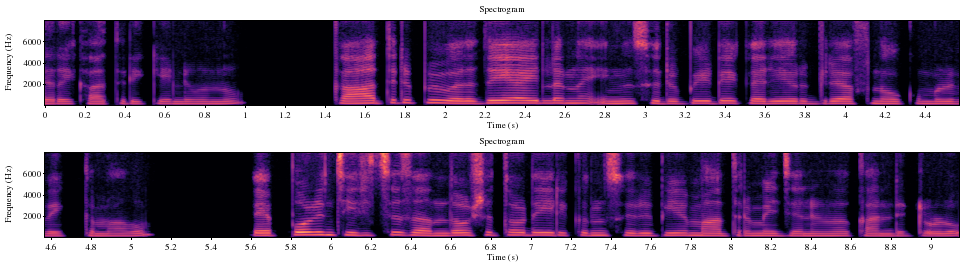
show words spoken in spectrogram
ഏറെ കാത്തിരിക്കേണ്ടി വന്നു. കാത്തിരിപ്പ് വെറുതെയായില്ലെന്ന് ഇന്ന് സുരഭിയുടെ കരിയർ ഗ്രാഫ് നോക്കുമ്പോൾ വ്യക്തമാകും. എപ്പോഴും ചിരിച്ച് സന്തോഷത്തോടെ ഇരിക്കുന്ന സുരഭിയെ മാത്രമേ ജനങ്ങൾ കണ്ടിട്ടുള്ളൂ.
